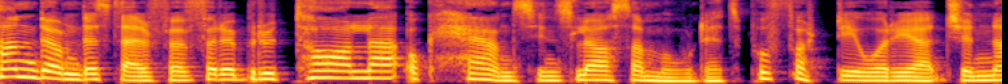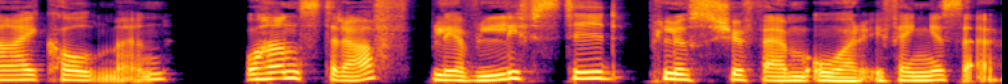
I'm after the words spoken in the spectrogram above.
Han dömdes därför för det brutala och hänsynslösa mordet på 40-åriga Janai Coleman och hans straff blev livstid plus 25 år i fängelse.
